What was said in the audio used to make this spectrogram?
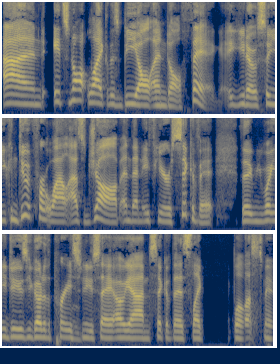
And it's not like this be all end all thing you know so you can do it for a while as a job. And then if you're sick of it the, what you do is you go to the priest and you say oh yeah i'm sick of this. Like bless me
